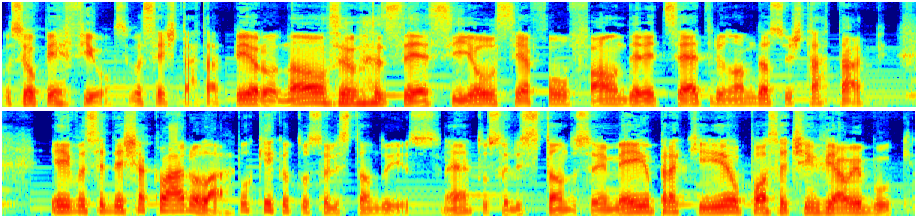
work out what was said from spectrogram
o seu perfil. Se você é startupeiro ou não, se você é CEO, CFO, founder, etc. E o nome da sua startup. E aí você deixa claro lá. Por que, que eu estou solicitando isso? Né? Estou solicitando o seu e-mail para que eu possa te enviar o e-book.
